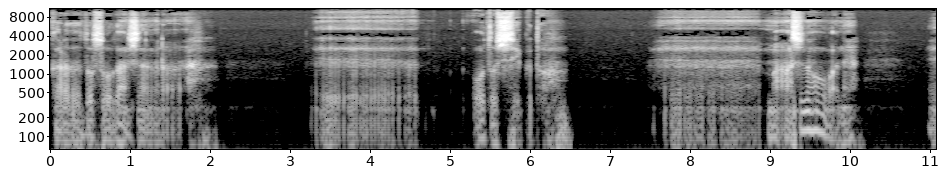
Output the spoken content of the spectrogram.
体と相談しながらえー、落としていくと、えー、まあ足の方はねえっ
